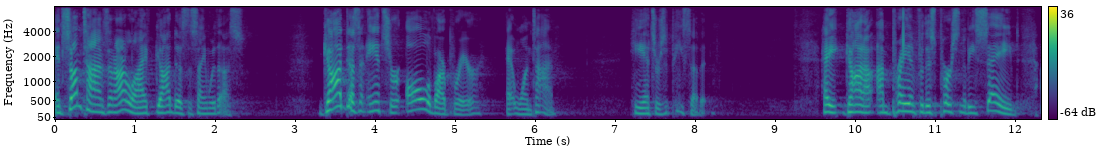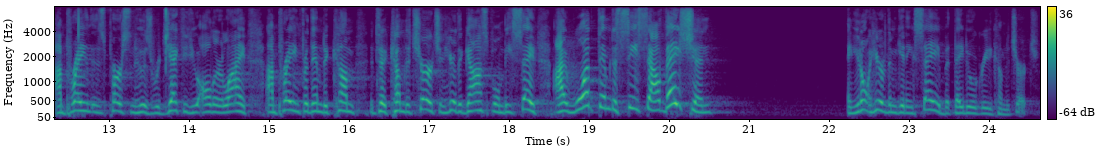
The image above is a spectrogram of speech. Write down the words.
And sometimes in our life, God does the same with us. God doesn't answer all of our prayer at one time, He answers a piece of it. Hey, God, I'm praying for this person to be saved. I'm praying that this person who has rejected you all their life, I'm praying for them to come to come to church and hear the gospel and be saved. I want them to see salvation. And you don't hear of them getting saved, but they do agree to come to church.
